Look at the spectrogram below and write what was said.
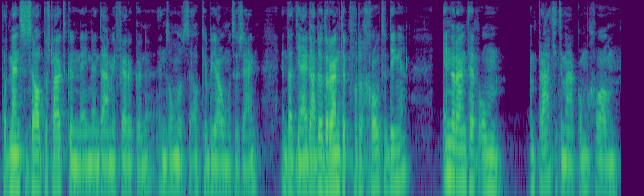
dat mensen zelf besluiten kunnen nemen en daarmee verder kunnen. En zonder dat ze elke keer bij jou moeten zijn. En dat jij daardoor de ruimte hebt voor de grote dingen. En de ruimte hebt om een praatje te maken, om gewoon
